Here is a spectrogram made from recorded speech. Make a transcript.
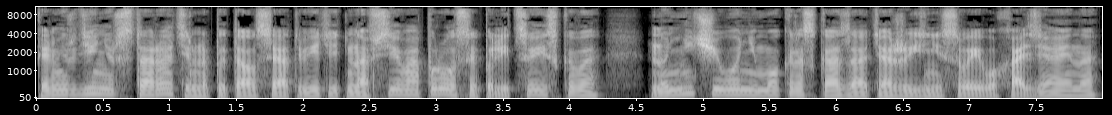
Камердинер старательно пытался ответить на все вопросы полицейского, но ничего не мог рассказать о жизни своего хозяина,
